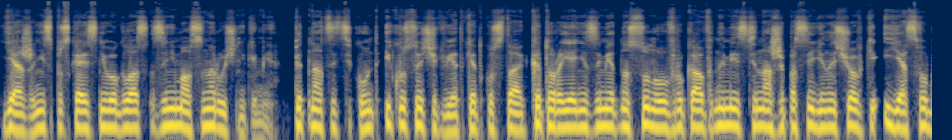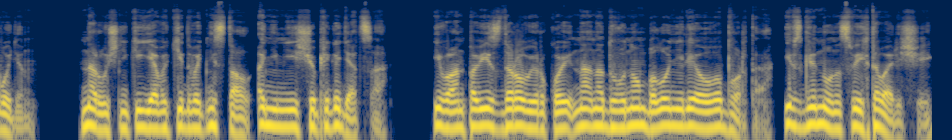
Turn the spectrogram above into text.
Я же, не спуская с него глаз, занимался наручниками. 15 секунд и кусочек ветки от куста, который я незаметно сунул в рукав на месте нашей последней ночевки, и я свободен. Наручники я выкидывать не стал, они мне еще пригодятся. Иван повис здоровой рукой на надувном баллоне левого борта и взглянул на своих товарищей,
